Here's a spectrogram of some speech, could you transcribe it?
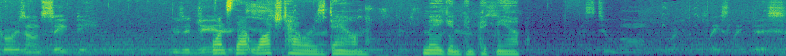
For his own safety. He was a janitor. Once that watchtower is down, Meagan can pick me up. It's too long to work in a place like this.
